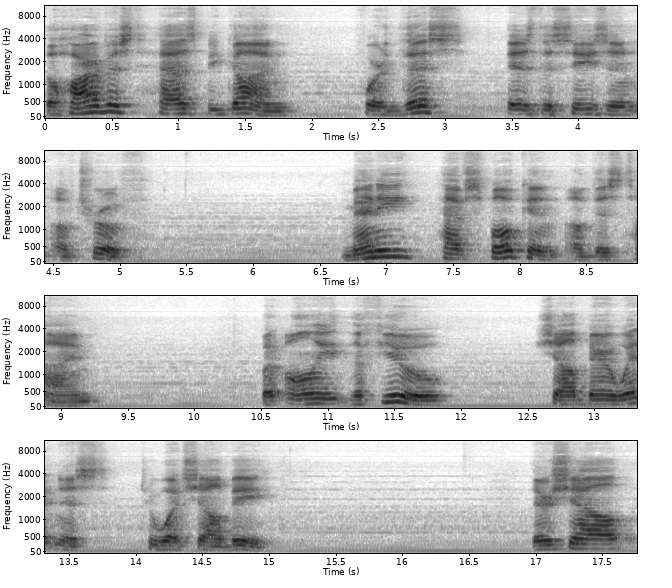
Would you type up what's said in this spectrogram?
The harvest has begun, for this is the season of truth. Many have spoken of this time, but only the few shall bear witness to what shall be. there shall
